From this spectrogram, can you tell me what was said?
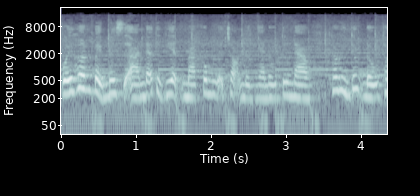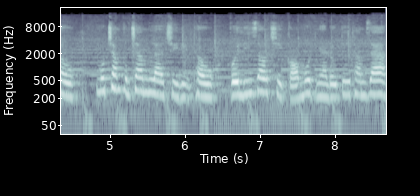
với hơn 70 dự án đã thực hiện mà không lựa chọn được nhà đầu tư nào theo hình thức đấu thầu, 100% là chỉ định thầu với lý do chỉ có một nhà đầu tư tham gia,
